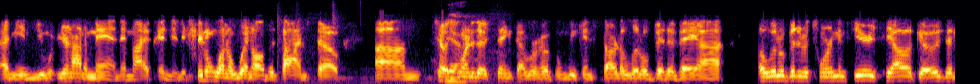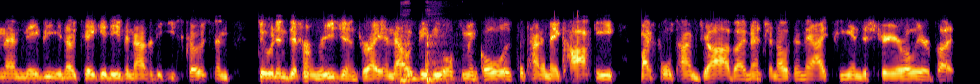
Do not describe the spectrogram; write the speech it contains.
I mean, you, you're not a man, in my opinion, if you don't want to win all the time. So, um, so it's one of those things that we're hoping we can start a little bit of a uh, a little bit of a tournament series, see how it goes, and then maybe you know take it even out of the East Coast and do it in different regions, right? And that would be the ultimate goal is to kind of make hockey my full time job. I mentioned I was in the IT industry earlier, but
